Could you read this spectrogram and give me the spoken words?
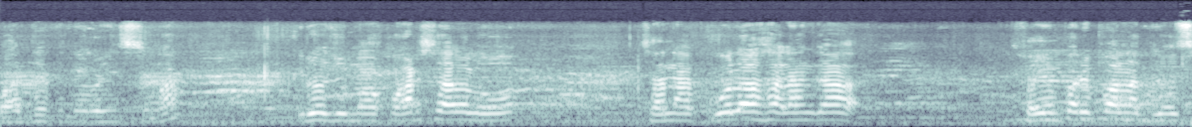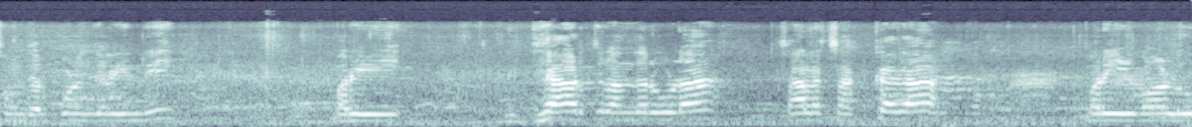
బాధ్యత నిర్వహిస్తున్నా. ఈరోజు మా పాఠశాలలో చాలా కోలాహలంగా స్వయం పరిపాలన దినోత్సవం జరుపుకోవడం జరిగింది. మరి విద్యార్థులందరూ కూడా చాలా చక్కగా మరి వాళ్ళు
